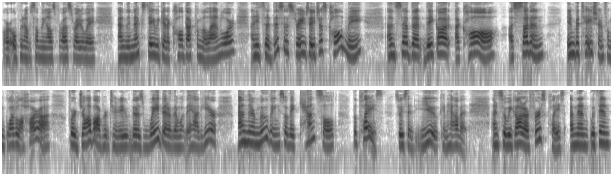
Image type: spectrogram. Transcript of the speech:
or open up something else for us right away? And the next day we get a call back from the landlord and he said, This is strange. They just called me and said that they got a call, a sudden invitation from Guadalajara for a job opportunity that was way better than what they had here. And they're moving, so they canceled the place. So he said, You can have it. And so we got our first place. And then within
